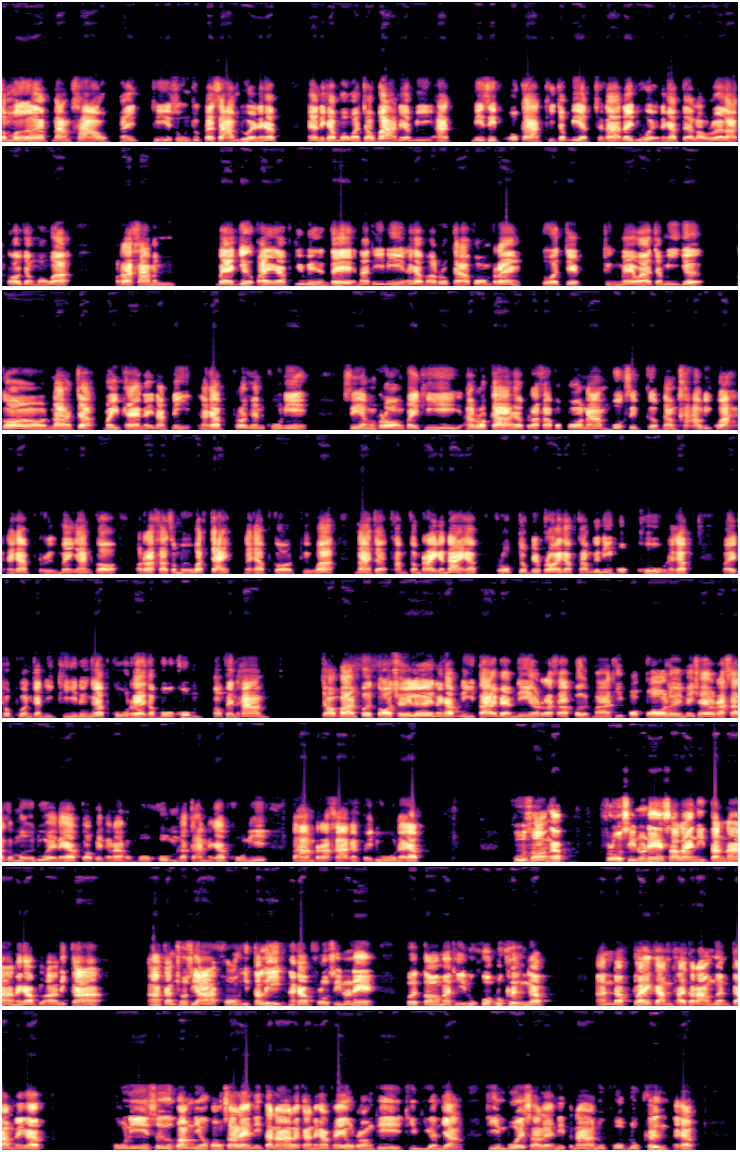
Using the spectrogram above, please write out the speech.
เสมอครับ น้ำขาวให้ที่ 0.83 ด้วยนะครับแอนนี่ครับมองว่าเจ้าบ้านนะครับมีอาจมีสิทธิ์โอกาสที่จะเบียดชนะได้ด้วยนะครับ แต่เราเล่หลักก็ยังมองว่า ราคามันแบกเยอะไปครับกิวินเซนเต้นาทีนี้นะครับอารก้าฟอร์มแรงตัวเจ็บถึงแม้ว่าจะมีเยอะก็น่าจะไม่แพ้ในนัดนี้นะครับ เพราะฉะนั้นคู่นี้เสี่ยงรองไปที่อารก้าครับราคาปปน้ำบวก 10 เกือบน้ำขาวดีกว่านะครับ หรือไม่งั้นก็ราคาเสมอวัดใจนะครับ ก็ถือว่าน่าจะทำกำไรกันได้ครับ ครบจบเรียบร้อยครับทำกันนี้ 6 คู่นะครับ ไปทบทวนกันอีกทีหนึ่งครับ คู่แรกครับโบคุมฮอฟเฟนไฮม์ เจ้าบ้านเปิดต่อเฉยเลยนะครับ หนีตายแบบนี้ราคาเปิดมาที่ปปเลยไม่ใช่ราคาเสมอด้วยนะครับ ก็เป็นทางด้านของโบคุ้มละกันนะครับ คู่นี้ตามราคากันไปดูนะครับ คู่สองครับฟรซิโนเน่ซาลานิตันนานะครับลาลิก้าอ่ากันโชซิอาของอิตาลีนะครับฟรซิโนเน่เปิดต่อมาที่ลูกควบลูกครึ่งครับ อันดับใกล้กันท้ายตารางเหมือนกันนะครับคู่นี้ซื้อความเหนียวของซาเลนิตาน่าแล้วกันนะครับ ให้รองที่ทีมเยือนอย่าง ทีมบวยซาเลนิตนาลูกควบลูกครึ่งนะครับ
